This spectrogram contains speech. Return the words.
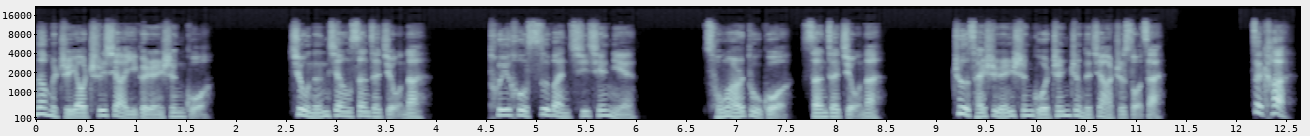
那么只要吃下一个人参果，就能将三灾九难推后四万七千年，从而度过三灾九难。这才是人参果真正的价值所在。再看，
